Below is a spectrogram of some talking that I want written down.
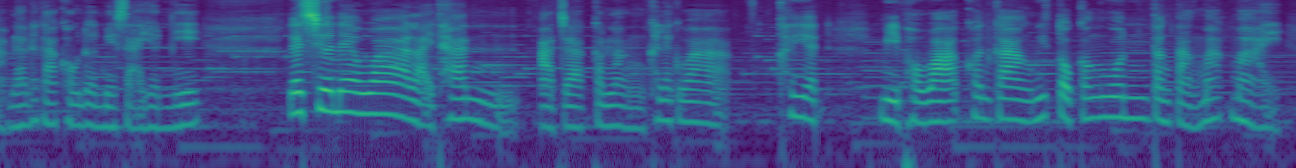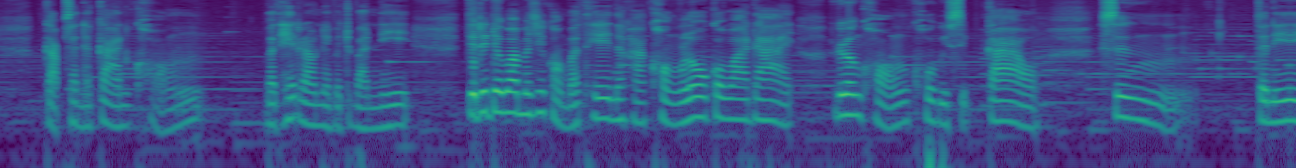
3 แล้วนะคะของเดือนเมษายนนี้ และเชื่อแน่ว่าหลายท่านอาจจะกำลังเขาเรียกว่าเครียด มีภาวะค่อนข้างวิตกกังวลต่างๆ มากมาย กับสถานการณ์ของประเทศเราในปัจจุบันนี้ จะได้ได้ว่าไม่ใช่ของประเทศนะคะ ของโลกก็ว่าได้ เรื่องของโควิด -19 ซึ่ง ตอนนี้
